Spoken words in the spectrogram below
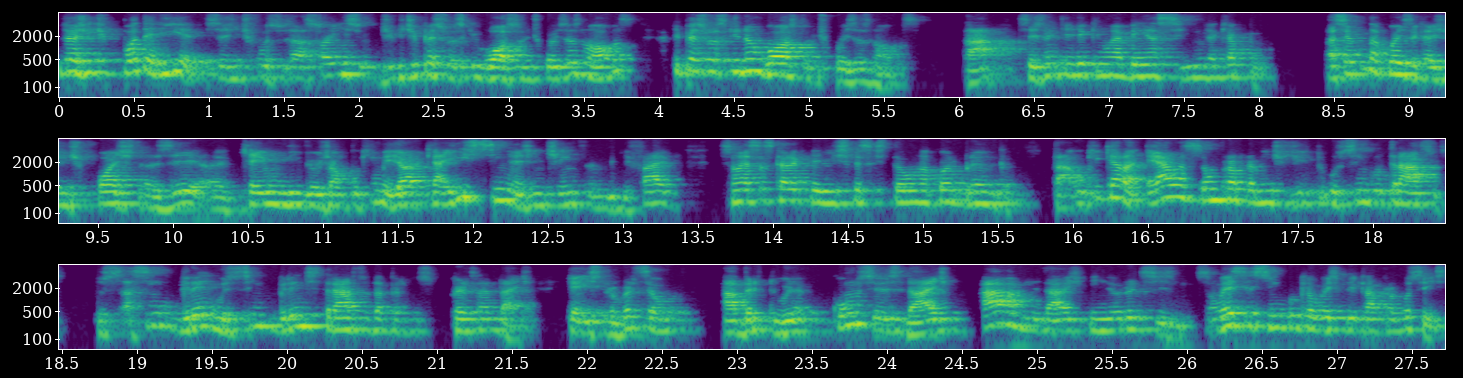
Então a gente poderia, se a gente fosse usar só isso, dividir pessoas que gostam de coisas novas e pessoas que não gostam de coisas novas, tá? Vocês vão entender que não é bem assim daqui a pouco. A segunda coisa que a gente pode trazer, eh, que é um nível já um pouquinho melhor, que aí sim a gente entra no Big Five, são essas características que estão na cor branca, tá? O que, que ela, elas são propriamente dito os cinco traços, os, as cinco, os cinco grandes traços da personalidade, que é extroversão, abertura, consciosidade, amabilidade e neuroticismo. São esses cinco que eu vou explicar para vocês.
